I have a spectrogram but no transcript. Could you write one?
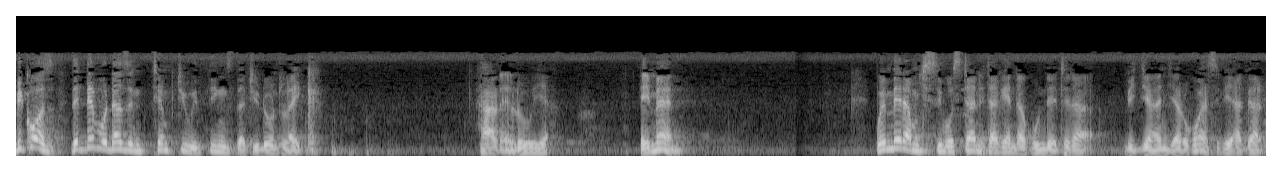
because the devil doesn't tempt you with things that you don't like. Hallelujah. Amen. bwe mbeera mu kisibo sitaani tagenda kundeetera bijanjalo kuba sibyagala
